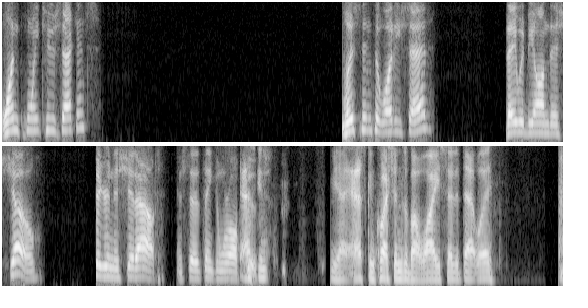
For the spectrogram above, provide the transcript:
1.2 seconds, listened to what he said, they would be on this show figuring this shit out instead of thinking we're all kooks. Asking, yeah, asking questions about why he said it that way. I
